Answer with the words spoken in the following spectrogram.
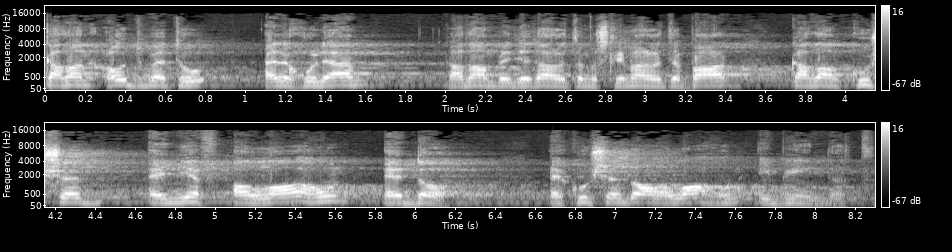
Ka thënë Utbetu el Gulam, ka thënë prej dijetarëve të muslimanëve të parë, ka thënë kush e njef Allahun e do, e kush e do Allahun i bindet.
